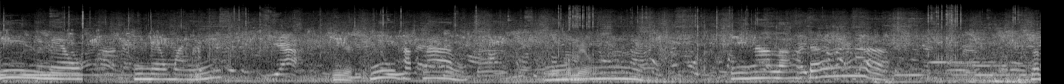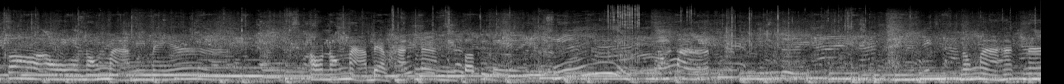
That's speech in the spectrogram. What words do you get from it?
นี่มีแมว มีแมวไหม นี่ไงนี่ฮักน้ำนี่แมวนี่น่ารักจ้าแล้วก็เอาน้องหมามีไหมอะ เอาน้องหมาแบบฮักน้ำมีป่ะพี่นี่น้องหมา น้องหมาฮักน้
